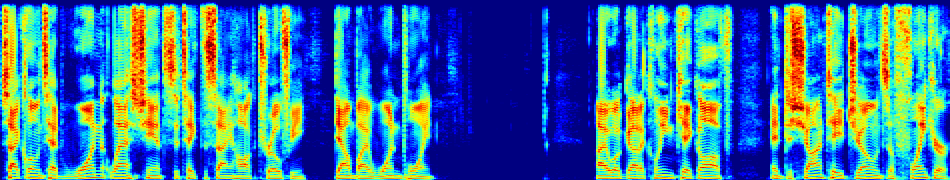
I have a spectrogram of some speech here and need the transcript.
Cyclones had one last chance to take the Cyhawk trophy, down by one point. Iowa got a clean kick off, and Deshaunte Jones, a flanker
